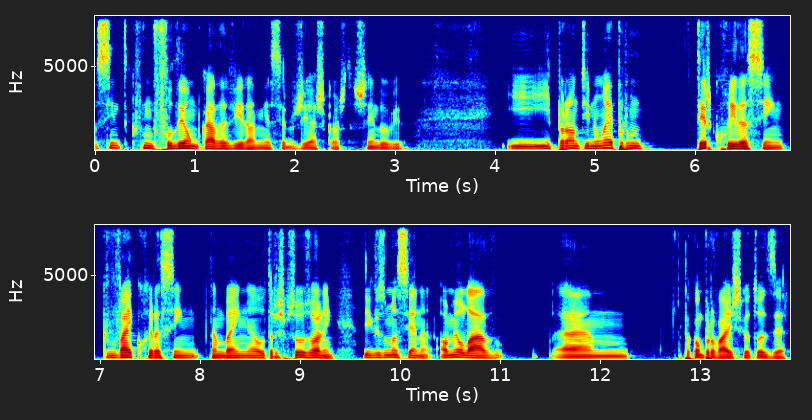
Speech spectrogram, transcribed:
sinto que me fodeu um bocado a vida a minha cirurgia às costas, sem dúvida. E, e, pronto, e não é por me ter corrido assim que vai correr assim também a outras pessoas. Olhem, digo-vos uma cena, ao meu lado, um, para comprovar isto que eu estou a dizer,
